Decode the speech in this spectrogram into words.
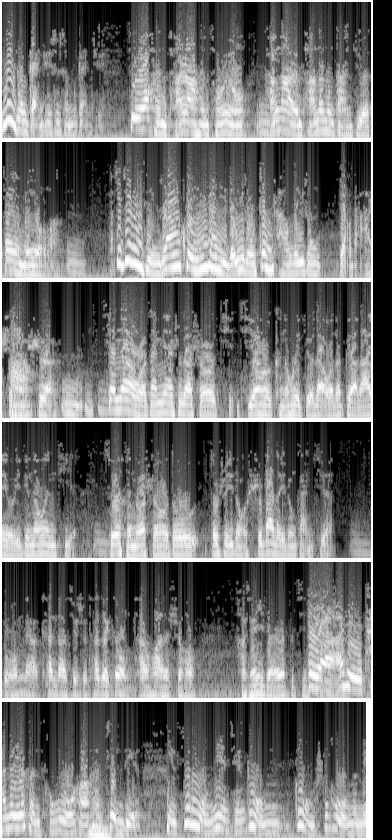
那种感觉是什么感觉？就是很坦然、很从容、侃侃而谈那种感觉再也没有了。嗯，就这种紧张会影响你的一种正常的一种表达，是吗？啊，是。嗯，现在我在面试的时候，企企业后可能会觉得我的表达有一定的问题，所以很多时候都都是一种失败的一种感觉。嗯，我们俩看到就是他在跟我们谈话的时候。好像一点也不紧张。对呀，而且谈的也很从容哈，很镇定。你坐在我们面前跟我们跟我们说话，我们没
